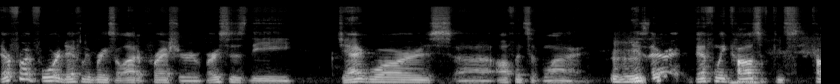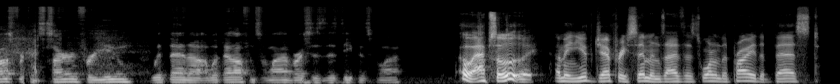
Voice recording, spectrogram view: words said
their front four definitely brings a lot of pressure versus the Jaguars' uh, offensive line. Mm-hmm. Is there definitely cause of cause for concern for you with that uh, with that offensive line versus this defensive line? Oh, absolutely. I mean, you have Jeffrey Simmons. That's one of the probably the best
